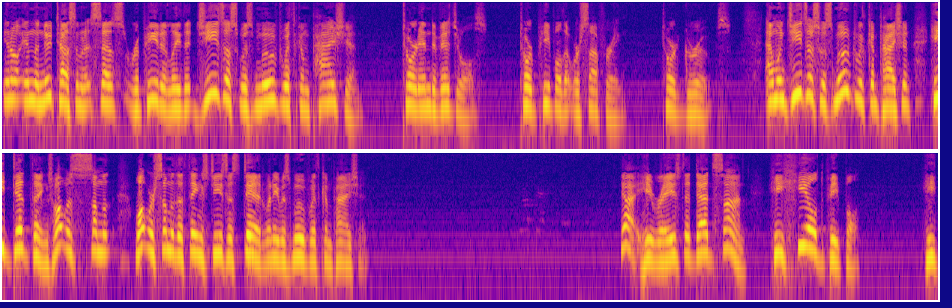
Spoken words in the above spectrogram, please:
You know, in the New Testament, it says repeatedly that Jesus was moved with compassion toward individuals, toward people that were suffering, toward groups. And when Jesus was moved with compassion, he did things. What, was some of, what were some of the things Jesus did when he was moved with compassion? Yeah, he raised a dead son. He healed people. He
